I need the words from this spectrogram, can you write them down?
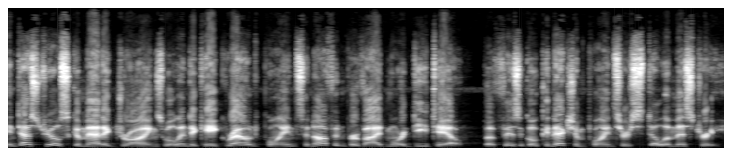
Industrial schematic drawings will indicate ground points and often provide more detail, but physical connection points are still a mystery.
